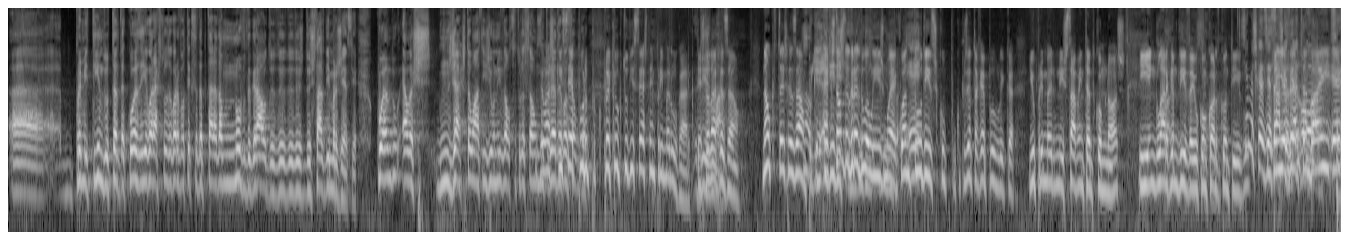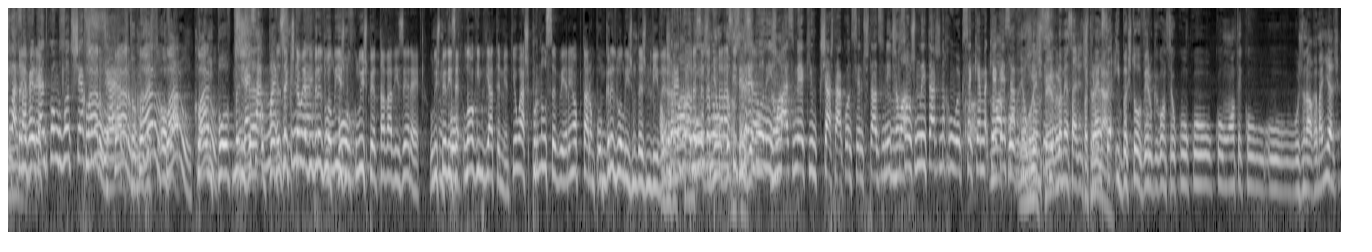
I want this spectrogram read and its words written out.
ah, permitindo tanta coisa, e agora as pessoas agora vão ter que se adaptar a dar um novo degrau de, de- de- de estado de emergência. Quando elas já estão a atingir um nível de saturação Mas muito eu acho grande que isso é por, por, por aquilo que tu disseste em primeiro lugar, que tens toda a razão. Não, que tens razão, Não, porque e- a e questão do gradualismo é quando é- tu dizes que o, que o Presidente da República e o Primeiro-Ministro sabem tanto como nós, e em larga medida eu concordo contigo, Sim, mas quer dizer, tem a ver como- também... Sim, É, claro, tem a sabem ver é- tanto como os outros chefes Claro, mundiais. claro, Mas claro, lá, claro, qual claro. um povo Mas, precisa- sabe mais mas a do que questão é do ninguém. gradualismo. Um povo- O que o Luís Pedro estava a dizer é, o Luís Pedro diz, é, logo imediatamente. Eu acho, por não saberem, optaram por um gradualismo das medidas O para se gradualismo, adaptar à não o situação. gradualismo máximo é aquilo que já está acontecendo nos Estados Unidos, que são os militares na rua, que, sei que é, que é há quem sabe que Luís de uma mensagem de esperança terminar. e bastou ver o que aconteceu com, com, com ontem com o, o, o general Ramalhantes.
